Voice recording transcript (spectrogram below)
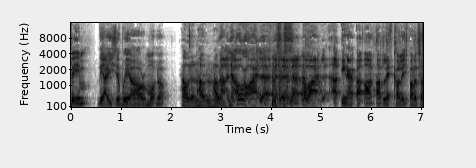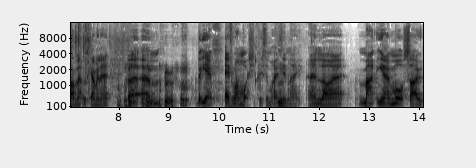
being the age that we are and whatnot. Hold on, hold on, hold on. Right, no, all right, look, look, look, look, all right. uh, you know, I, I'd left college by the time that was coming out, but um, but yeah, everyone watched Crystal Maze, didn't they? And like, you know, more so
